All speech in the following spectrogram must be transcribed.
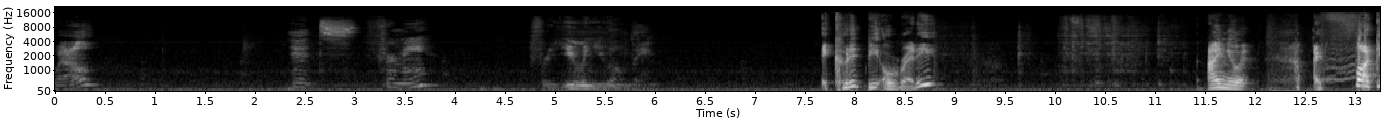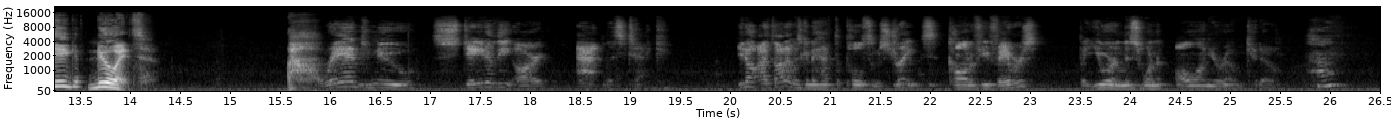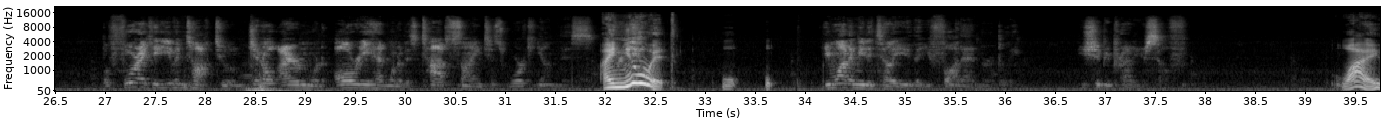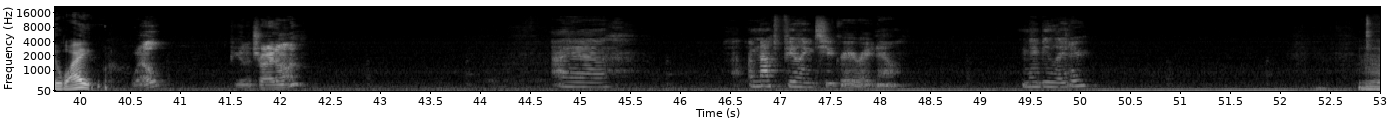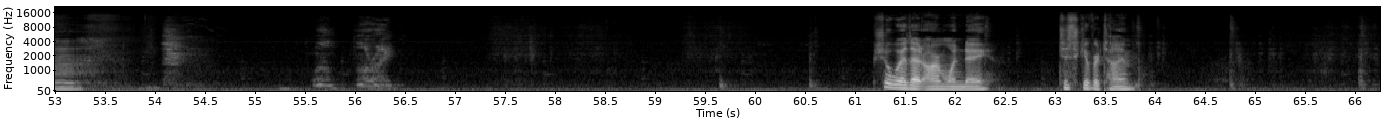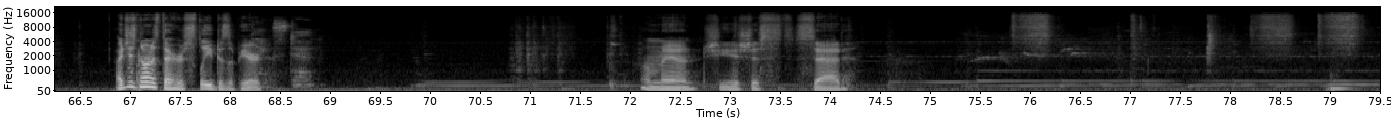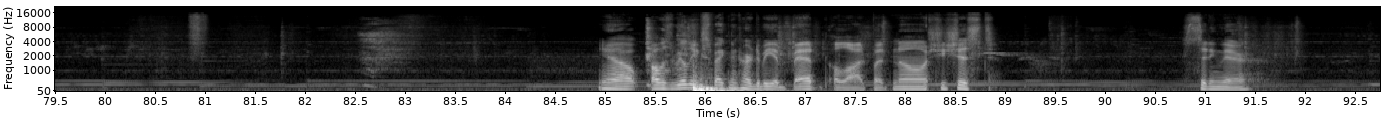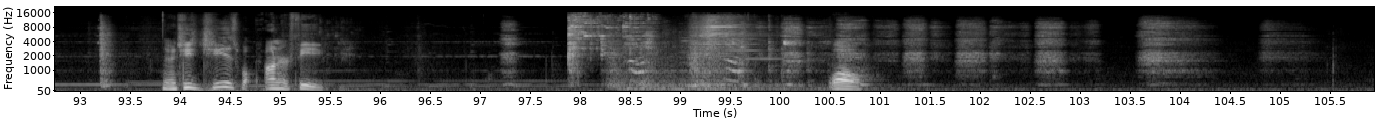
Well, It's for me? for you and you only. It could it be already? I knew it. I fucking knew it. Brand new, state of the art Atlas Tech. You know, I thought I was gonna have to pull some strings, call in a few favors, but you earned this one all on your own, kiddo. Huh? Before I could even talk to him, General Ironwood already had one of his top scientists working on this. I knew it. He wanted me to tell you that you fought admirably. You should be proud of yourself. Why? Why? Well, you gonna try it on? I, uh. I'm not feeling too great right now. Maybe later? Well, all right. She'll wear that arm one day. Just give her time. I just noticed that her sleeve disappeared. Thanks. Oh man, she is just sad. Yeah, I was really expecting her to be in bed a lot, but no, she's just sitting there. And she she is on her feet. Whoa.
